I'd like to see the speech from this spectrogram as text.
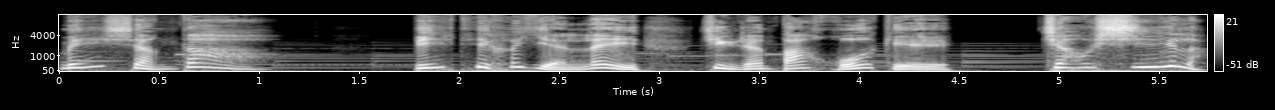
没想到，鼻涕和眼泪竟然把火给浇熄了。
